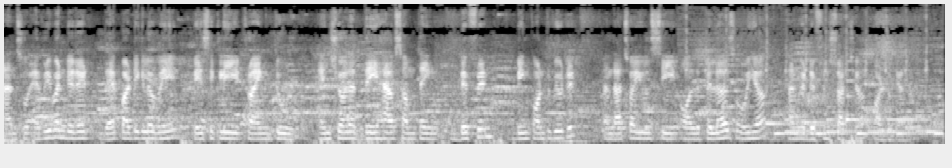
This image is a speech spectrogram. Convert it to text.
and so everyone did it their particular way basically trying to ensure that they have something different being contributed and that's why you'll see all the pillars over here having a different structure altogether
